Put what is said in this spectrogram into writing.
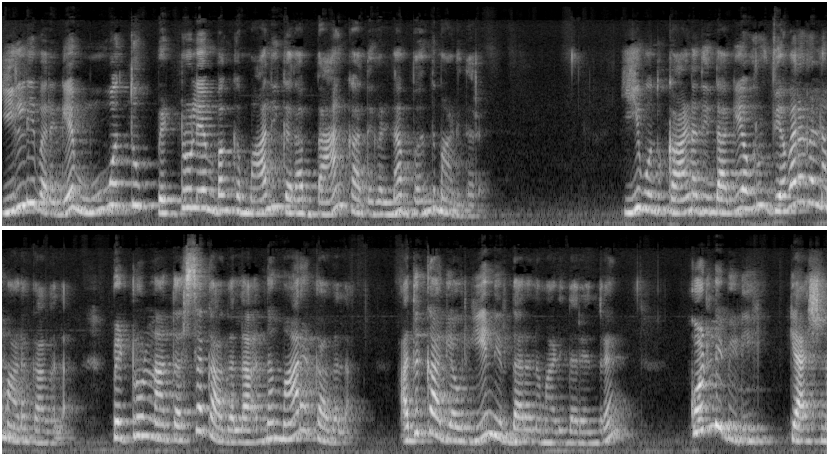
ಇಲ್ಲಿವರೆಗೆ ಮೂವತ್ತು ಪೆಟ್ರೋಲಿಯಂ ಬಂಕ್ ಮಾಲೀಕರ ಬ್ಯಾಂಕ್ ಖಾತೆಗಳನ್ನ ಬಂದ್ ಮಾಡಿದ್ದಾರೆ. ಈ ಒಂದು ಕಾರಣದಿಂದಾಗಿ ಅವರು ವ್ಯವಹಾರಗಳನ್ನ ಮಾಡೋಕ್ಕಾಗಲ್ಲ. ಪೆಟ್ರೋಲ್ನ ತರ್ಸೋಕ್ಕಾಗಲ್ಲ ಅದನ್ನ ಮಾರೋಕ್ಕಾಗಲ್ಲ. ಅದಕ್ಕಾಗಿ ಅವ್ರು ಏನು ನಿರ್ಧಾರನ ಮಾಡಿದ್ದಾರೆ ಅಂದರೆ, ಕೊಡಲಿ ಬಿಡಿ ಕ್ಯಾಶ್ನ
